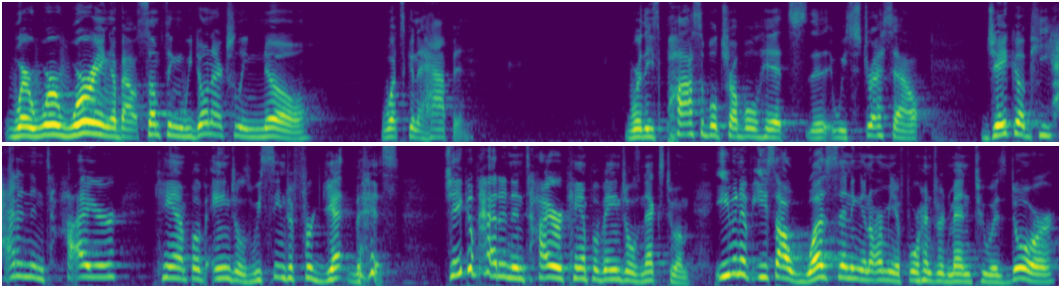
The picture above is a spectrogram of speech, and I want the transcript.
where we're worrying about something we don't actually know what's going to happen where these possible trouble hits, that we stress out. Jacob, he had an entire camp of angels. We seem to forget this. Jacob had an entire camp of angels next to him. Even if Esau was sending an army of 400 men to his door,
